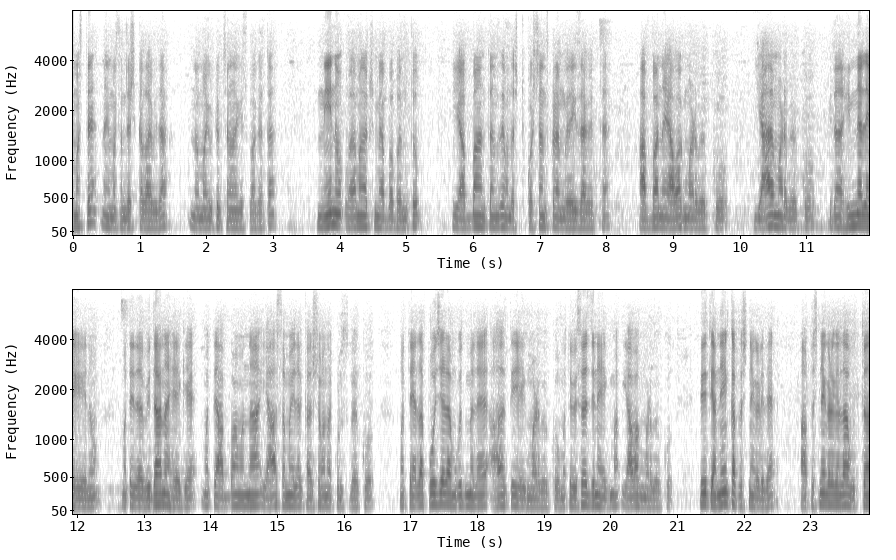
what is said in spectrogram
ನಮಸ್ತೆ. ನಾನು ನಿಮ್ಮ ಸಂದೇಶ್ ಕಲಾವಿದ. ನಮ್ಮ ಯೂಟ್ಯೂಬ್ ಚಾನಲ್ಗೆ ಸ್ವಾಗತ. ನೇನು ವರಮಹಾಲಕ್ಷ್ಮಿ ಹಬ್ಬ ಬಂತು. ಈ ಹಬ್ಬ ಅಂತಂದರೆ ಒಂದಷ್ಟು ಕ್ವಶನ್ಸ್ಗಳು ನಮ್ಗೆ ರೈಸ್ ಆಗುತ್ತೆ. ಹಬ್ಬನ ಯಾವಾಗ ಮಾಡಬೇಕು, ಯಾರು ಮಾಡಬೇಕು, ಇದರ ಹಿನ್ನೆಲೆ ಏನು, ಮತ್ತು ಇದರ ವಿಧಾನ ಹೇಗೆ, ಮತ್ತು ಹಬ್ಬವನ್ನು ಯಾವ ಸಮಯದಲ್ಲಿ ಕಲಶವನ್ನು ಕುಣಿಸ್ಬೇಕು ಮತ್ತು ಎಲ್ಲ ಪೂಜೆ ಎಲ್ಲ ಮುಗಿದ್ಮೇಲೆ ಆರತಿ ಹೇಗೆ ಮಾಡಬೇಕು, ಮತ್ತು ವಿಸರ್ಜನೆ ಹೇಗೆ ಮಾ, ಯಾವಾಗ ಮಾಡಬೇಕು, ಈ ರೀತಿ ಅನೇಕ ಪ್ರಶ್ನೆಗಳಿದೆ. ಆ ಪ್ರಶ್ನೆಗಳಿಗೆಲ್ಲ ಉತ್ತರ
